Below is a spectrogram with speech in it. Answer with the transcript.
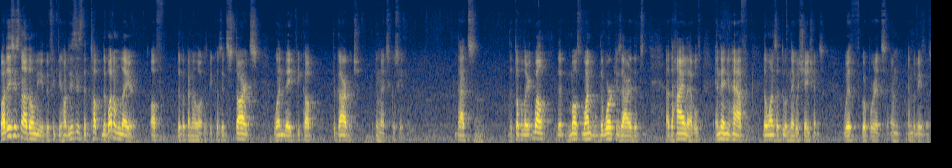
But this is not only the 1,500, this is the top, the bottom layer of the pepenadores because it starts when they pick up the garbage in Mexico City. That's the top layer. Well, the most one, the workers are that at the high levels, and then you have the ones that do negotiations with corporates and, and the business.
